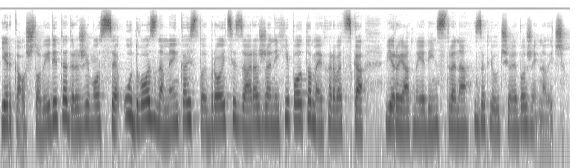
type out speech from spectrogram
jer kao što vidite držimo se u dvoznamenkajstoj brojci zaraženih i po tome je Hrvatska vjerojatno jedinstvena, zaključio je Božinović.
